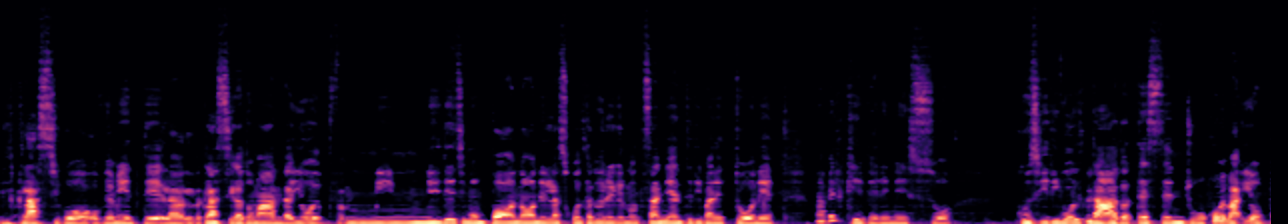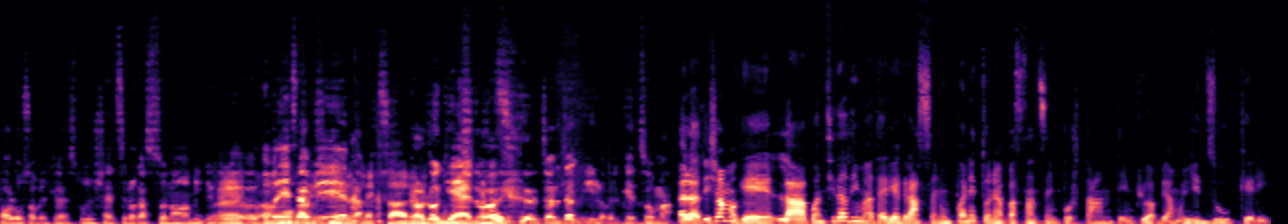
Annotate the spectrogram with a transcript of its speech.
Il classico, ovviamente, la, la classica domanda, io f- mi, medesimo un po' no, nell'ascoltatore che non sa niente di panettone, ma perché viene messo così rivoltato a testa in giù? Come mai? Io un po' lo so perché studio scienze gastronomiche, eh, ecco, dovrei deve saperlo, flexare però lo chiedo a Giorgia Grillo perché insomma... Allora, diciamo che la quantità di materia grassa in un panettone è abbastanza importante, in più abbiamo gli zuccheri,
